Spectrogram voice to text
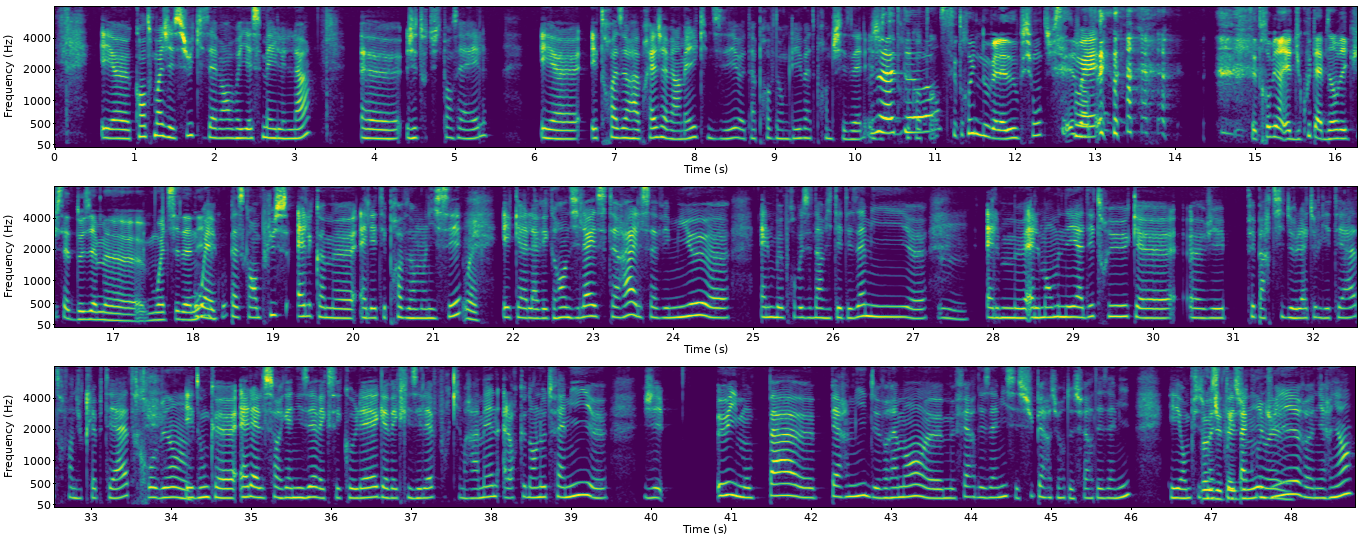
Et euh, quand moi j'ai su qu'ils avaient envoyé ce mail là, j'ai tout de suite pensé à elle. Et, euh, et trois heures après, j'avais un mail qui me disait euh, ta prof d'anglais va te prendre chez elle. J'adore. contente. C'est trop une nouvelle adoption, tu sais. genre, Ouais. c'est- trop bien. Et du coup, t'as bien vécu cette deuxième euh, moitié d'année, Ouais, du coup? parce qu'en plus, elle, comme euh, elle était prof dans mon lycée Ouais. et qu'elle avait grandi là, etc., elle savait mieux. euh, elle me proposait d'inviter des amis. euh, Mm. elle me, elle m'emmenait à des trucs. j'ai fait partie de l'atelier théâtre, enfin du club théâtre. Trop bien. Et donc, euh, elle, elle s'organisait avec ses collègues, avec les élèves pour qu'ils me ramènent. Alors que dans l'autre famille, euh, j'ai eux, ils m'ont pas euh, permis de vraiment euh, me faire des amis. C'est super dur de se faire des amis. Et en plus, Aux moi, je pouvais pas conduire euh, ni rien.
